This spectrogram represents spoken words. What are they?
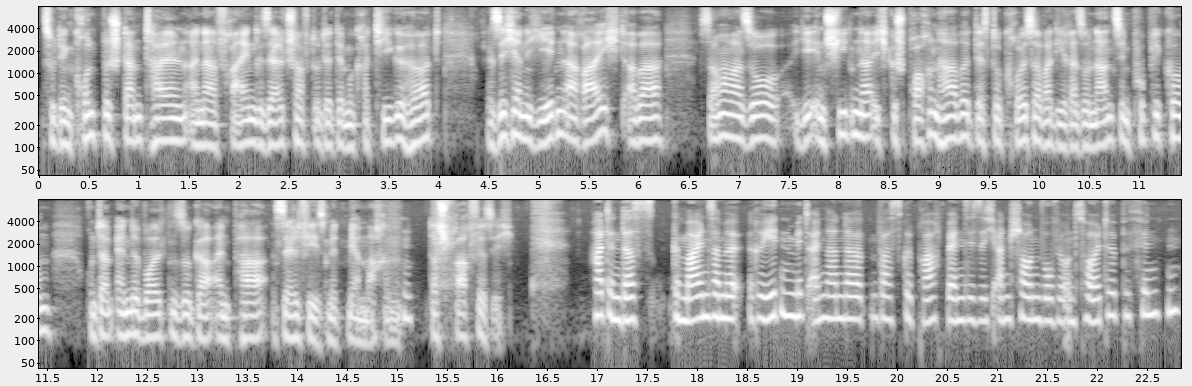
zu den Grundbestandteilen einer freien Gesellschaft und der Demokratie gehört. Sicher nicht jeden erreicht, aber sagen wir mal so, je entschiedener ich gesprochen habe, desto größer war die Resonanz im Publikum und am Ende wollten sogar ein paar Selfies mit mir machen. Das sprach für sich. Hat denn das gemeinsame Reden miteinander was gebracht, wenn Sie sich anschauen, wo wir uns heute befinden?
